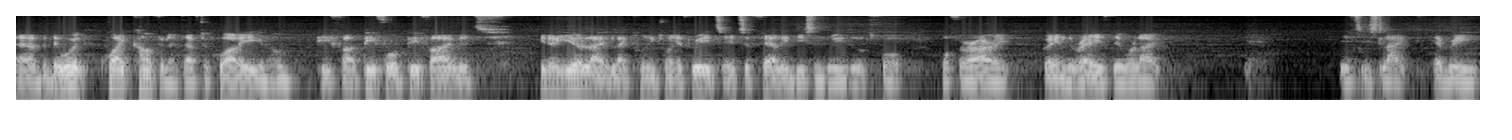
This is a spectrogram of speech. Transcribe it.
Uh, but they were quite confident after quali. You know, P5, P4, P5. It's in a year like like 2023. It's it's a fairly decent result for for Ferrari. But in the race, they were like, it's it's like every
